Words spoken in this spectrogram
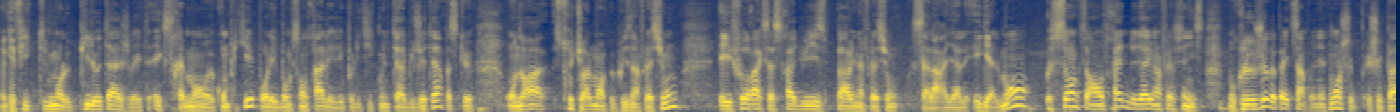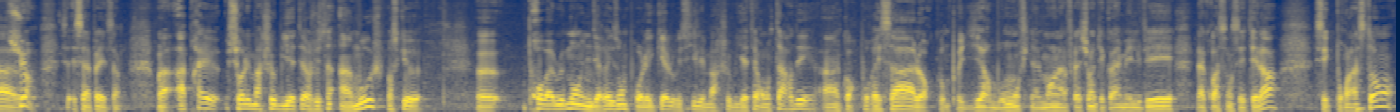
Donc effectivement, le pilotage va être extrêmement euh, compliqué pour les banques centrales et les politiques monétaires et budgétaires, parce qu'on aura structurellement un peu plus d'inflation, et il faudra que ça se traduise par une inflation salariale également, sans que ça entraîne de dérive inflationniste. Donc le jeu va pas être simple, honnêtement, je, je sais pas... Sûr. Ça, ça va pas être simple. Voilà. Après, sur les marchés obligataires, juste un mot, je pense que euh, probablement une des raisons pour lesquelles aussi les marchés obligataires ont tardé à incorporer ça, alors qu'on peut dire, bon, finalement, l'inflation était quand même élevée, la croissance était là, c'est que pour l'instant,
